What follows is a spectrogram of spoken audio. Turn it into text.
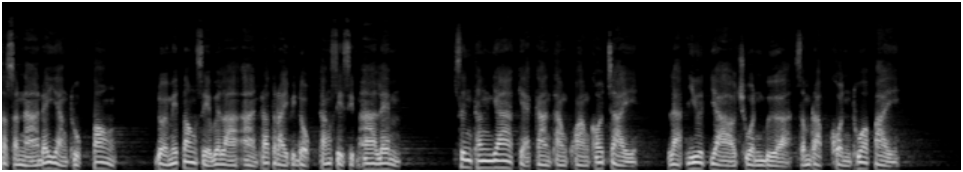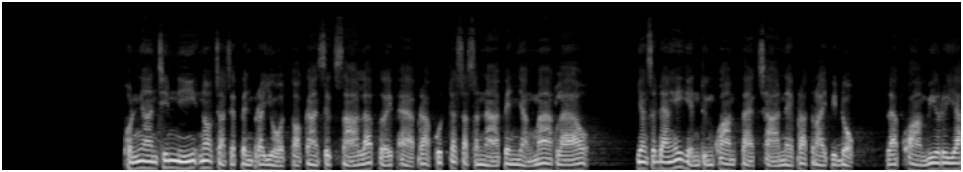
ศาสนาได้อย่างถูกต้อง โดยไม่ต้องเสียเวลาอ่านพระไตรปิฎกทั้ง 45 เล่ม ซึ่งทั้งยากแก่การทำความเข้าใจ และยืดยาวชวนเบื่อสำหรับคนทั่วไป ผลงานชิ้นนี้นอกจากจะเป็นประโยชน์ต่อการศึกษาและเผยแผ่พระพุทธศาสนาเป็นอย่างมากแล้ว ยังแสดงให้เห็นถึงความแตกฉานในพระไตรปิฎก และความวิริยะ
